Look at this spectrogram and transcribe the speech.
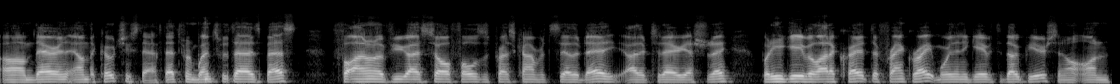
um, there on the coaching staff. That's when Wentz was at his best. I don't know if you guys saw Foles' press conference the other day, either today or yesterday, but he gave a lot of credit to Frank Reich more than he gave it to Doug Pederson on, on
